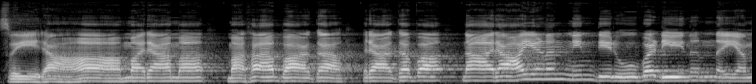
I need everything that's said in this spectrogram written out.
ശ്രീരാമ രാമ മഹാഭാഗ രാഘവ നാരായണൻ നിന്തിരൂപടി നിർണയം.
